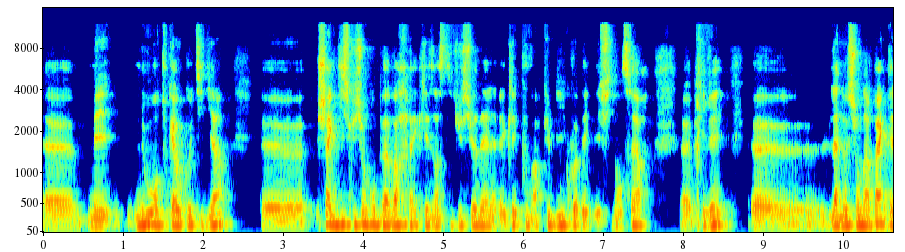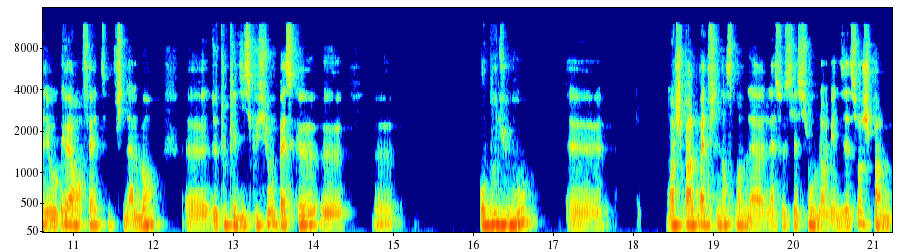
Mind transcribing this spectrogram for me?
Euh, mais nous, en tout cas au quotidien, euh, chaque discussion qu'on peut avoir avec les institutionnels, avec les pouvoirs publics ou avec des financeurs euh, privés, euh, la notion d'impact, elle est au cœur, en fait, finalement, euh, de toutes les discussions parce que, au bout du bout, moi, je parle pas de financement de l'association ou de l'organisation, je parle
